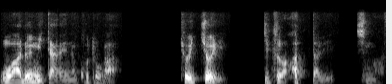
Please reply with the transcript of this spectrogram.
う終わるみたいなことがちょいちょい実はあったりします。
